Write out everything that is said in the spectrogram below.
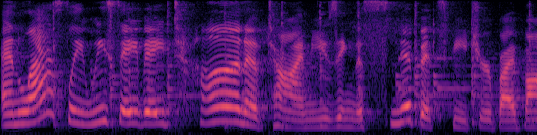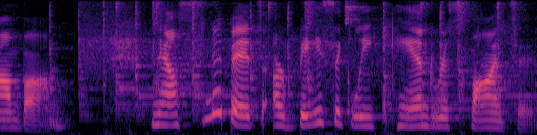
And lastly, we save a ton of time using the snippets feature by BombBomb. Now, snippets are basically canned responses.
